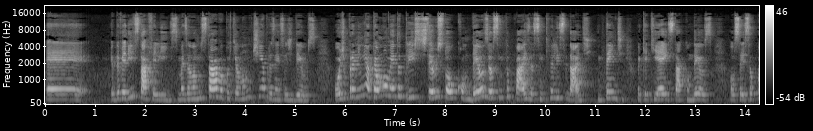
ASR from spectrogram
é, eu deveria estar feliz, mas eu não estava porque eu não tinha a presença de Deus. Hoje, para mim, é até um momento triste, se eu estou com Deus, eu sinto paz, eu sinto felicidade, entende? O que, que é estar com Deus? Ou seja, seu pai.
